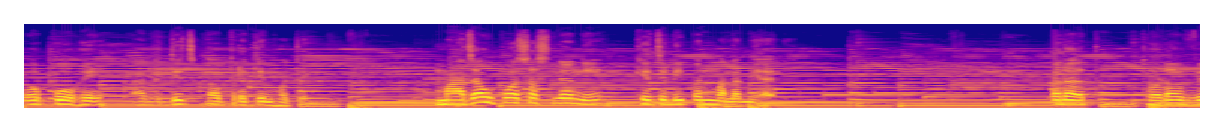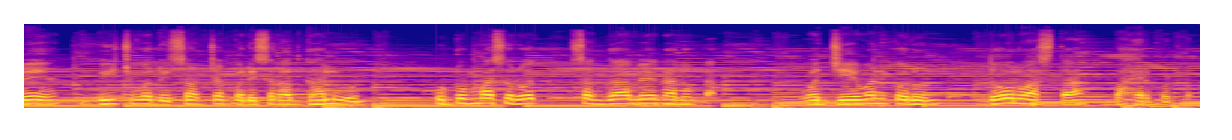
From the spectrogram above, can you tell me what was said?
व पोहे अगदीच अप्रतिम होते. माझा उपवास असल्याने खिचडी पण मला मिळाली. परत थोडा वेळ बीच व रिसॉर्टच्या परिसरात घालवून कुटुंबासोबत सगळा वेळ घालवला व जेवण करून दोन वाजता बाहेर पडलो.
